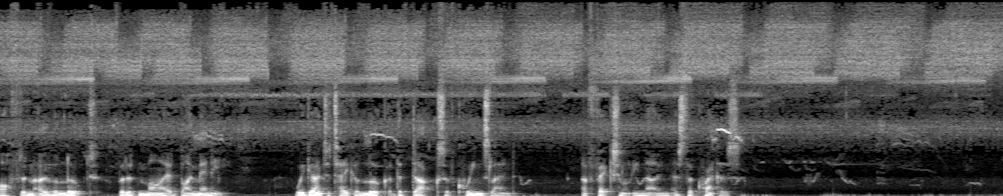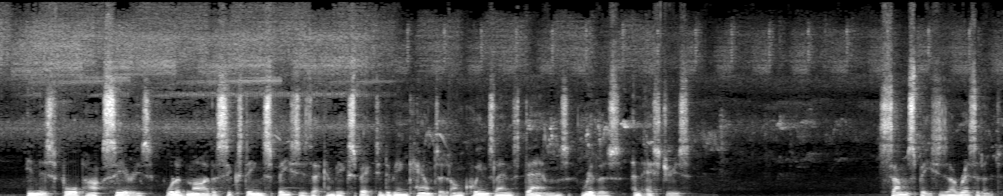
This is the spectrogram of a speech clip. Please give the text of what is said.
Often overlooked but admired by many, we're going to take a look at the ducks of Queensland, affectionately known as the quackers. In this four part series, we'll admire the 16 species that can be expected to be encountered on Queensland's dams, rivers, and estuaries. Some species are resident,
